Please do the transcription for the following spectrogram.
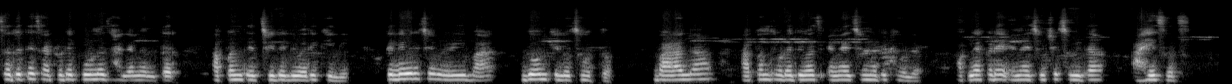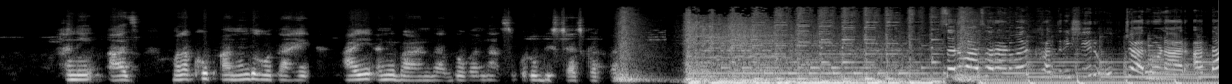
सदतीस आठवडे पूर्ण झाल्यानंतर आपण त्याची डिलिव्हरी केली. डिलिव्हरीच्या वेळी बाळ दोन किलोचं होतं. बाळाला आपण थोडे दिवस एन आयमध्ये ठेवलं. आपल्याकडे एन आय ची सुविधा आहेच आणि आज मला खूप आनंद होत आहे. आई आणि बाळांना दोघांना सुखरूप डिस्चार्ज करतात सर्व आजारांवर खात्रीशीर उपचार होणार. आता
